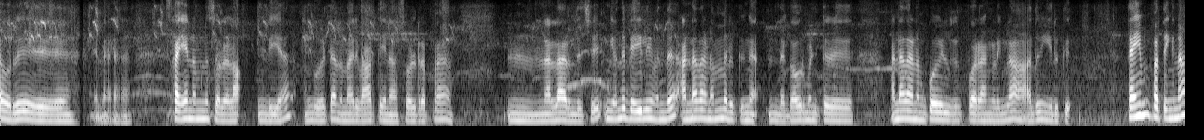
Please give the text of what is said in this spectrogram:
நல்ல ஒரு என்ன சயனம்னு சொல்லலாம். இந்திய உங்கள்கிட்ட அந்த மாதிரி வார்த்தையை நான் சொல்கிறப்ப நல்லா இருந்துச்சு. இங்கே வந்து டெய்லியும் வந்து அன்னதானமும் இருக்குங்க. இந்த கவர்மெண்ட்டு அன்னதானம் கோவிலுக்கு போகிறாங்க இல்லைங்களா? அதுவும் இருக்குது டைம் பார்த்திங்கன்னா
